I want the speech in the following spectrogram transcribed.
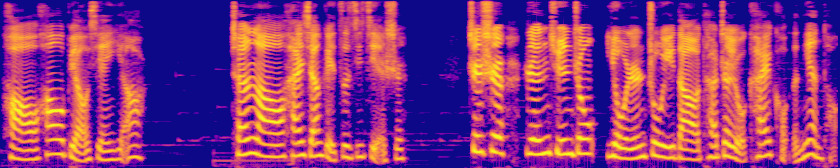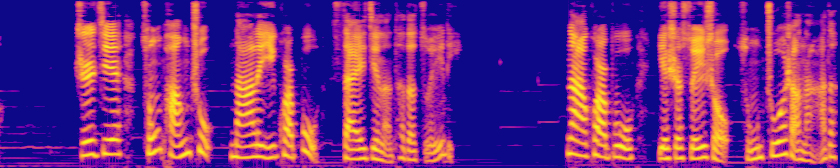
好好表现一二。陈老还想给自己解释，只是人群中有人注意到他这有开口的念头，直接从旁处拿了一块布塞进了他的嘴里。那块布也是随手从桌上拿的，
